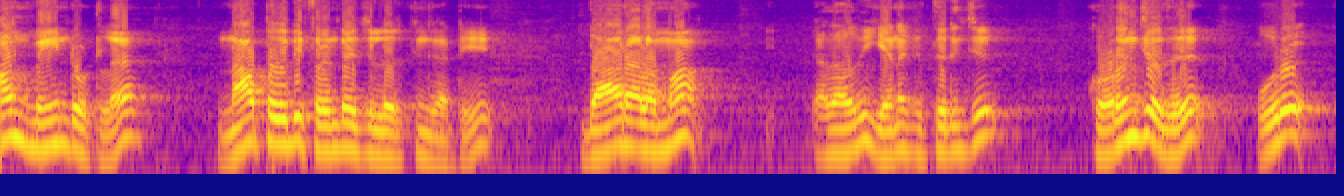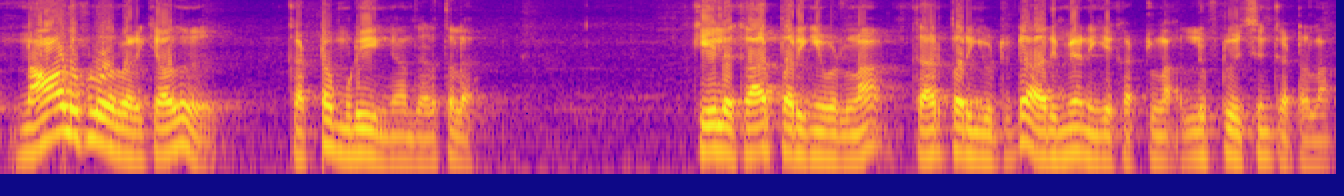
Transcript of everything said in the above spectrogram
ஆன் மெயின் ரோட்டில் நாற்பது அடி ஃப்ரண்டேஜில் இருக்குங்காட்டி தாராளமாக அதாவது எனக்கு தெரிஞ்சு குறைஞ்சது ஒரு நாலு ஃப்ளோர் வரைக்காவது கட்ட முடியுங்க அந்த இடத்துல. கீழே கார் பறிங்கி விடலாம். கார் பறிங்கி விட்டுட்டு அருமையாக நீங்கள் கட்டலாம். லிஃப்ட் வச்சும் கட்டலாம்.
